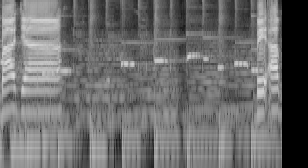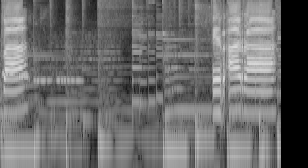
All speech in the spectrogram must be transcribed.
baja beaba erara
